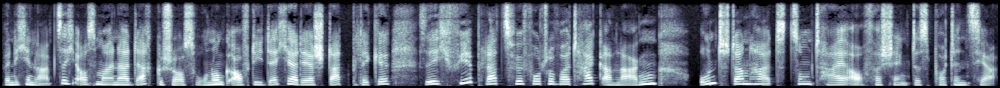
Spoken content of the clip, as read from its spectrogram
Wenn ich in Leipzig aus meiner Dachgeschosswohnung auf die Dächer der Stadt blicke, sehe ich viel Platz für Photovoltaikanlagen und dann halt zum Teil auch verschenktes Potenzial.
